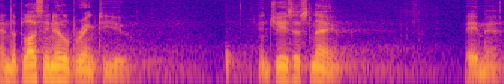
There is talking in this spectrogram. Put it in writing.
and the blessing it'll bring to you. In Jesus' name, amen.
